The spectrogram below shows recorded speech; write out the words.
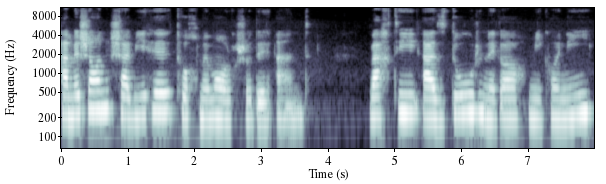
همهشان شبیه تخم مرغ شده اند. وقتی از دور نگاه می کنی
